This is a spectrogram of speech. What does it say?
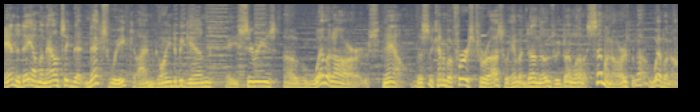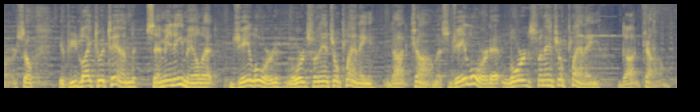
And today I'm announcing that next week I'm going to begin a series of webinars. Now, this is kind of a first for us. We haven't done those. We've done a lot of seminars, but not webinars. So if you'd like to attend, send me an email at jlord, lordsfinancialplanning.com. That's jlord at lordsfinancialplanning.com.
